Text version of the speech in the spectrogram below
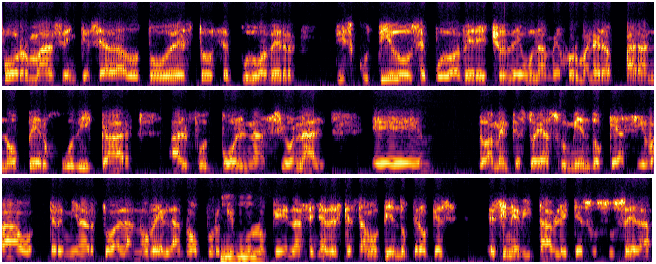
formas en que se ha dado todo esto se pudo haber discutido, se pudo haber hecho de una mejor manera para no perjudicar al fútbol nacional. Eh, nuevamente estoy asumiendo que así va a terminar toda la novela, ¿no? Porque por lo que las señales que estamos viendo creo que es, es inevitable que eso suceda.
